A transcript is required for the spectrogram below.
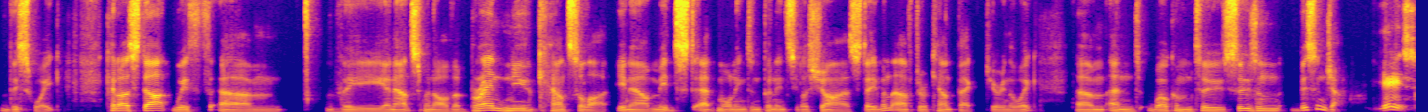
this week. Can I start with um, the announcement of a brand new councillor in our midst at Mornington Peninsula Shire, Stephen, after a countback during the week. Um, and welcome to Susan Bissinger. Yes,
